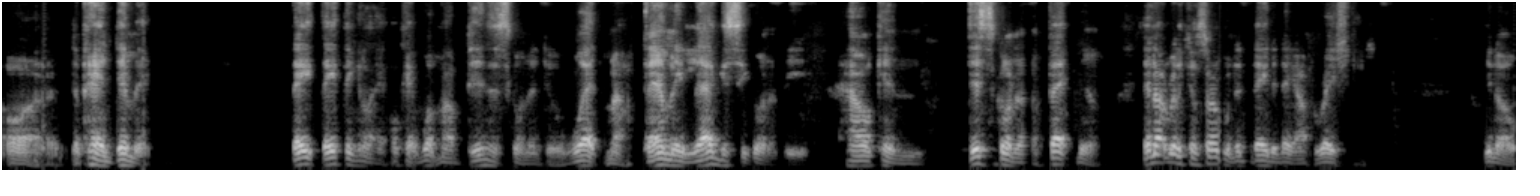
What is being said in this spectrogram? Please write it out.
or the pandemic. They they thinking like, okay, what my business going to do? What my family legacy going to be? How can this going to affect them? They're not really concerned with the day to day operations. You know,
